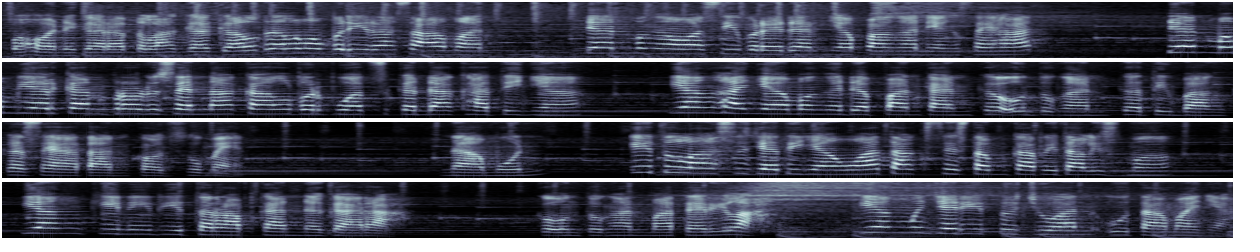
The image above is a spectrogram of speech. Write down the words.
bahwa negara telah gagal dalam memberi rasa aman dan mengawasi beredarnya pangan yang sehat dan membiarkan produsen nakal berbuat sekendak hatinya yang hanya mengedepankan keuntungan ketimbang kesehatan konsumen. Namun, itulah sejatinya watak sistem kapitalisme yang kini diterapkan negara. Keuntungan materilah yang menjadi tujuan utamanya.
